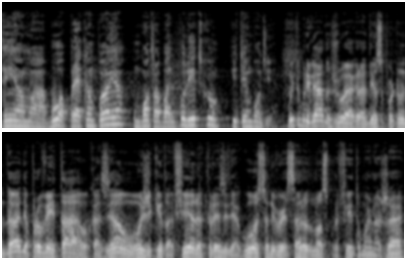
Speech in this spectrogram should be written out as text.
Tenha uma boa pré-campanha, um bom trabalho político e tenha um bom dia. Muito obrigado, Ju. Eu agradeço a oportunidade. Aproveitar a ocasião, hoje, quinta-feira, 13 de agosto, aniversário do nosso prefeito Marnajar.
